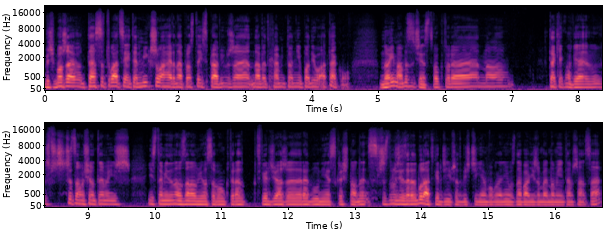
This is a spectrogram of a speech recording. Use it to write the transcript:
być może ta sytuacja i ten Mick Schumacher na prostej sprawił, że nawet Hamilton nie podjął ataku. No i mamy zwycięstwo, które no, tak jak mówię, szczycą się tym, iż jestem jedyną znaną mi osobą, która twierdziła, że Red Bull nie jest skreślony. Wszyscy ludzie z Red Bulla twierdzili przed wyścigiem, w ogóle nie uznawali, że będą mieli tam szansę.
